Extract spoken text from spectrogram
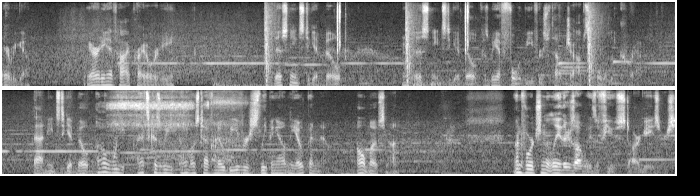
There we go. We already have high priority. This needs to get built. This needs to get built because we have four beavers without jobs. Holy crap. That needs to get built. Oh, we that's because we almost have no beavers sleeping out in the open now. Almost none. Unfortunately, there's always a few stargazers.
